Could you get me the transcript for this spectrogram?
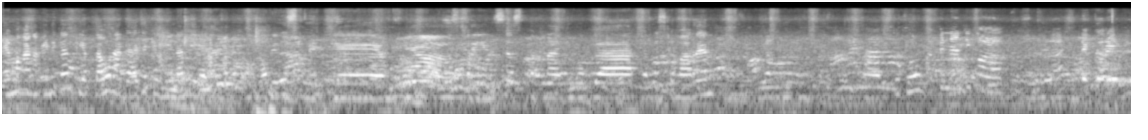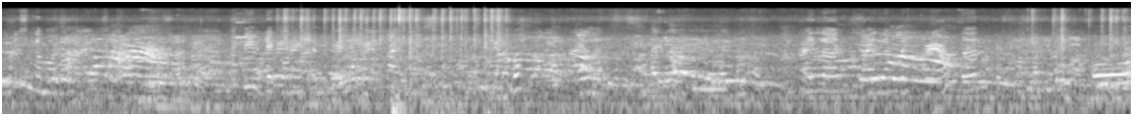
Emang anak ini kan tiap tahun ada aja keinginan ya. Waktu itu Game, terus Princess pernah juga. Terus kemarin yang uh, itu Tapi nanti kalau aku decorate itu sih nggak mau lain. Tapi decoration itu kayak Tyler. kenapa? Tyler. Tyler. Tyler. Tyler the creator. Oh,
